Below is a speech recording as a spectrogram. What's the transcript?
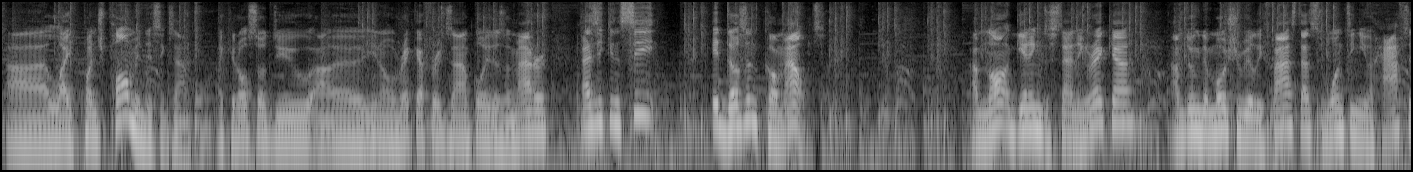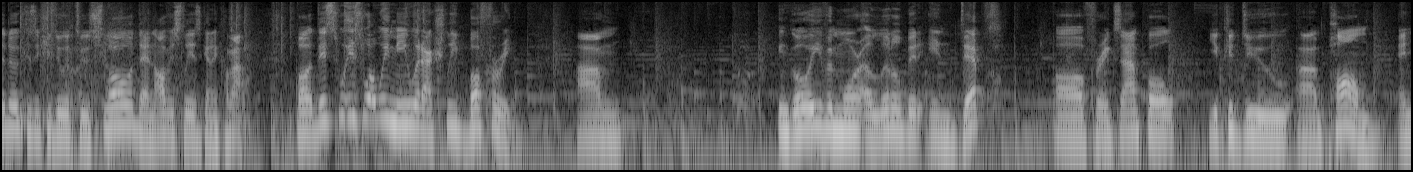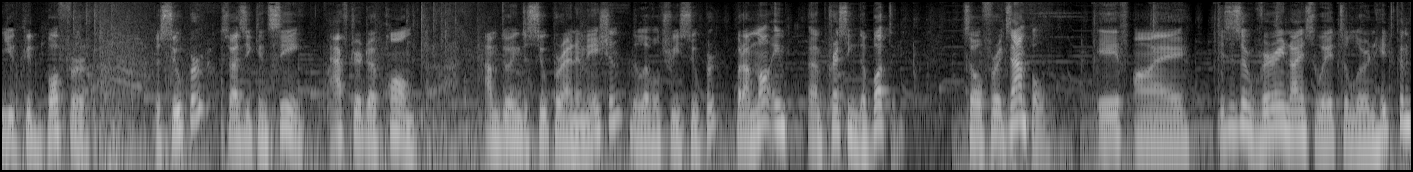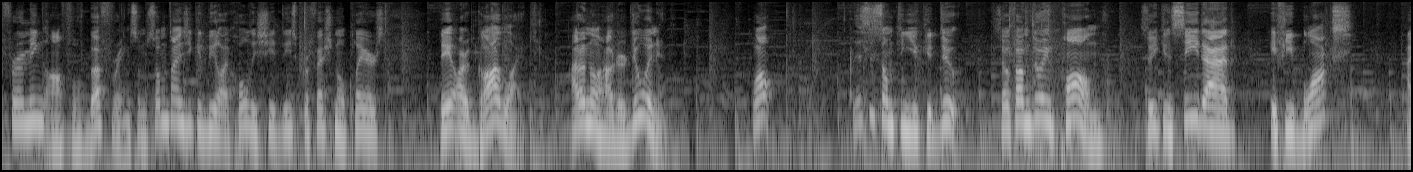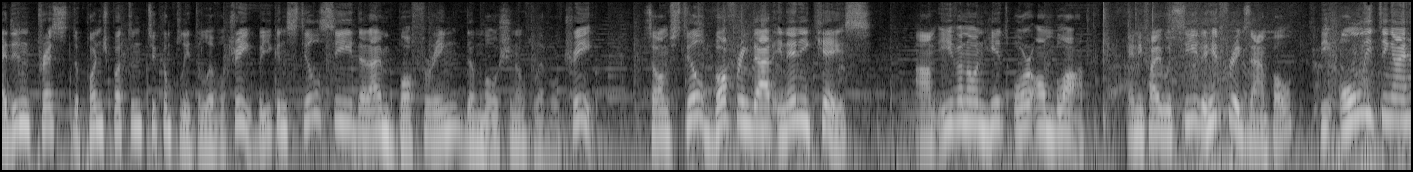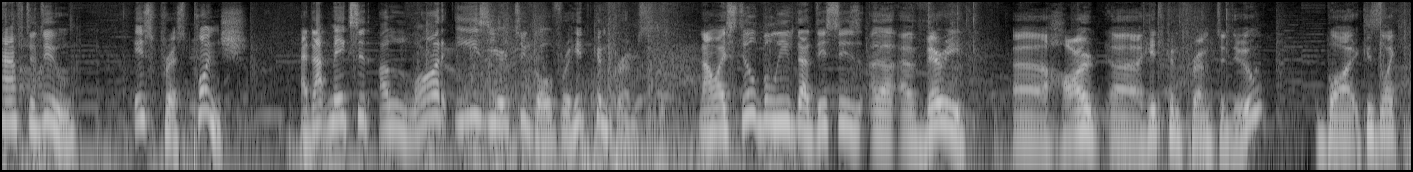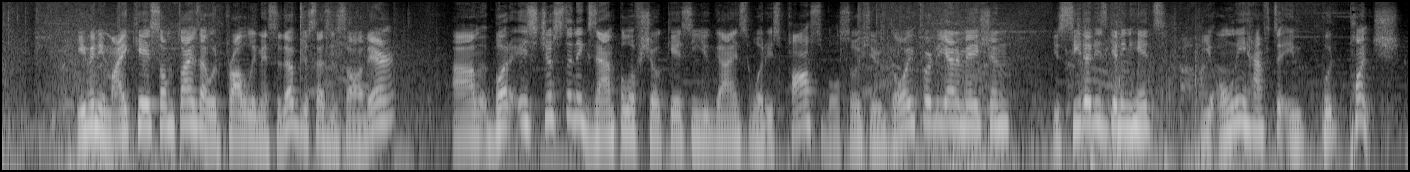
uh, light punch palm in this example. I could also do uh, you know Rekka for example. It doesn't matter. As you can see, it doesn't come out. I'm not getting the standing Rekka. I'm doing the motion really fast. That's one thing you have to do because if you do it too slow, then obviously it's going to come out. But this is what we mean with actually buffering. Um, you can go even more a little bit in depth of, for example, you could do uh, palm and you could buffer the super. So as you can see, after the palm, I'm doing the super animation, the level 3 super, but I'm not uh, pressing the button. So for example, if I... This is a very nice way to learn hit confirming off of buffering. So sometimes you could be like, holy shit, these professional players, they are godlike. I don't know how they're doing it. Well, this is something you could do. So if I'm doing palm, so you can see that if he blocks, I didn't press the punch button to complete the level 3, but you can still see that I'm buffering the motion of level 3. So I'm still buffering that in any case, um, even on hit or on block. And if I would see the hit, for example, the only thing I have to do is press punch. And that makes it a lot easier to go for hit confirms. Now, I still believe that this is a, a very uh, hard uh, hit confirm to do. But, because like, even in my case, sometimes I would probably mess it up, just as you saw there. Um, but it's just an example of showcasing you guys what is possible. So if you're going for the animation, you see that he's getting hit, you only have to input punch.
